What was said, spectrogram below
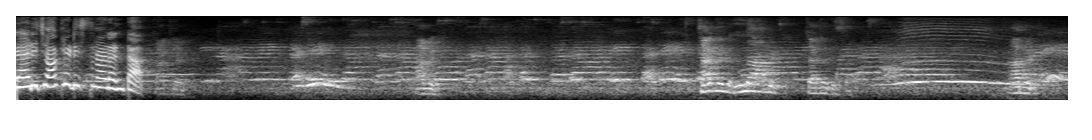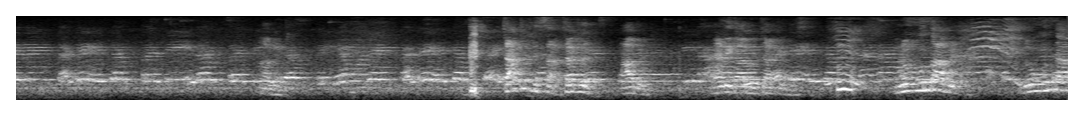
డాడీ చాక్లెట్ ఇస్తున్నాడంట. చాక్లెట్ చాక్లెట్ ముందు చాక్లెట్ ఇస్తా. చాక్లెట్ ఇస్తా చాక్లెట్ ఆ డాడీకి చాక్లెట్ ఇస్తా. నువ్వు ముందు ఆ నువ్వు ముందు ఆ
